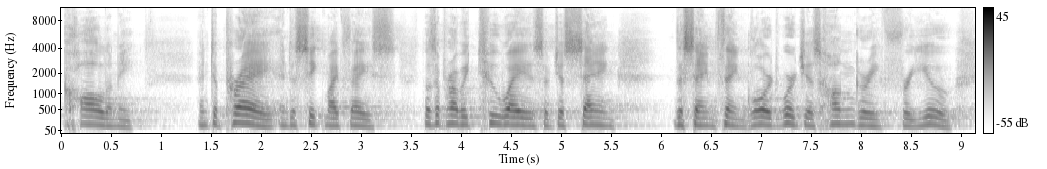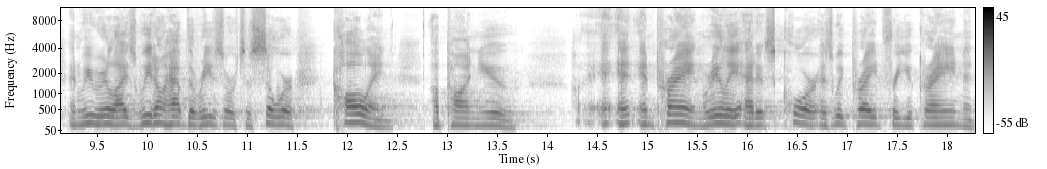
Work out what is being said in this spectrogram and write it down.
call to me and to pray and to seek my face. Those are probably two ways of just saying the same thing. Lord, we're just hungry for you. And we realize we don't have the resources, so we're calling upon you. And, and, praying really at its core, as we prayed for Ukraine and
